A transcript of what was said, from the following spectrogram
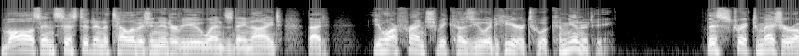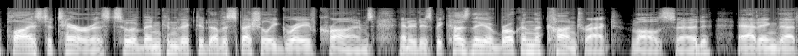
Valls insisted in a television interview Wednesday night that you are French because you adhere to a community this strict measure applies to terrorists who have been convicted of especially grave crimes, and it is because they have broken the contract, Valls said, adding that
